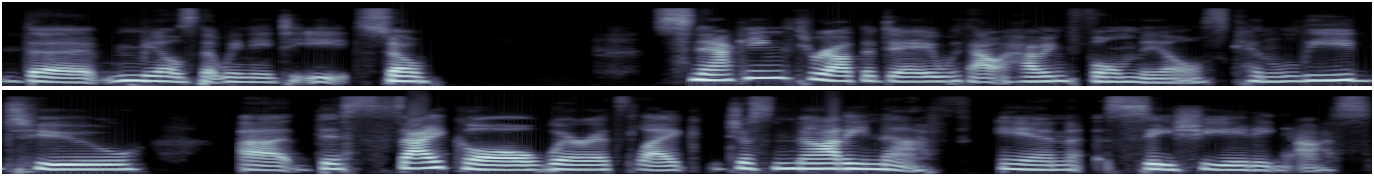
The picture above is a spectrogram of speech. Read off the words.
the meals that we need to eat. So, snacking throughout the day without having full meals can lead to uh, this cycle where it's like just not enough in satiating us.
